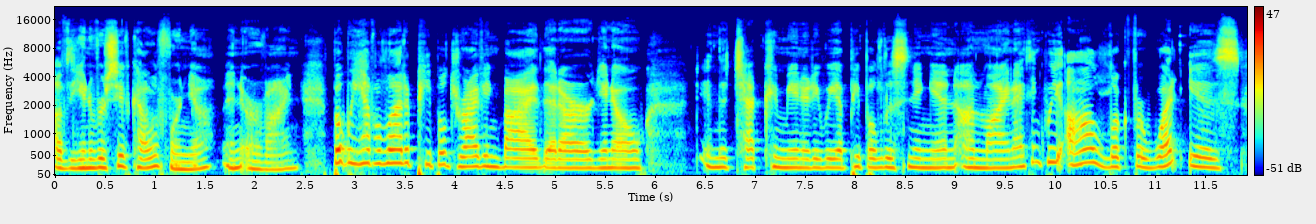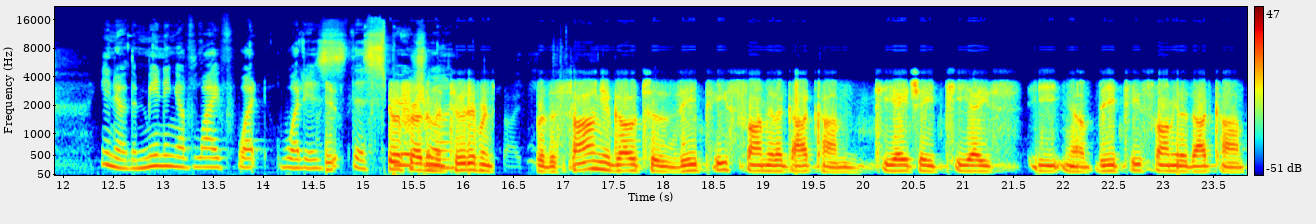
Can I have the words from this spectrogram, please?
of the University of California in Irvine, but we have a lot of people driving by that are, you know, in the tech community. We have people listening in online. I think we all look for what is, you know, the meaning of life. What what is this You refer them spiritual? in two different. For the song, you go to thepeaceformula.com, T-H-E-P-A-C, you know, thepeaceformula.com.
